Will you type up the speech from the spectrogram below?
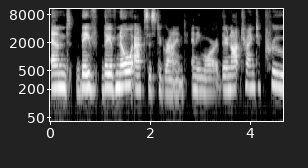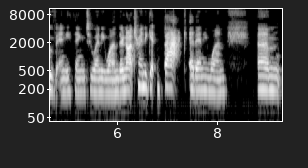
and they've they have no access to grind anymore. They're not trying to prove anything to anyone. They're not trying to get back at anyone. Um,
